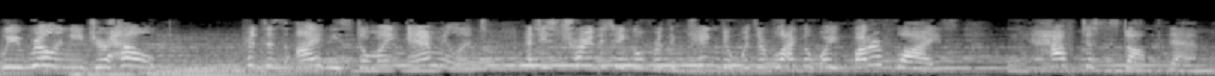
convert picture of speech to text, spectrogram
We really need your help. Princess Ivy stole my amulet, and she's trying to take over the kingdom with her black and white butterflies. We have to stop them.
